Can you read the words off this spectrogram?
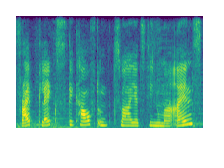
Friplex gekauft und zwar jetzt die Nummer 1.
